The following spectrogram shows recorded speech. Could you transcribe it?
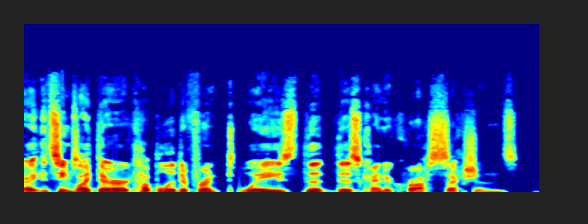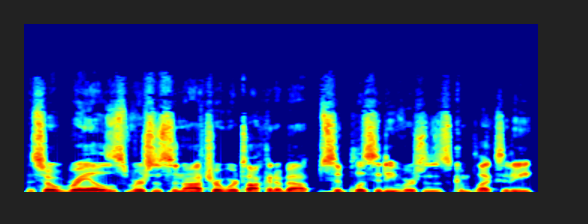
It seems like there are a couple of different ways that this kind of cross sections. So Rails versus Sinatra, we're talking about simplicity versus complexity.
